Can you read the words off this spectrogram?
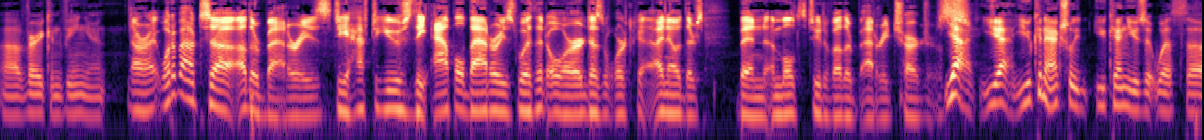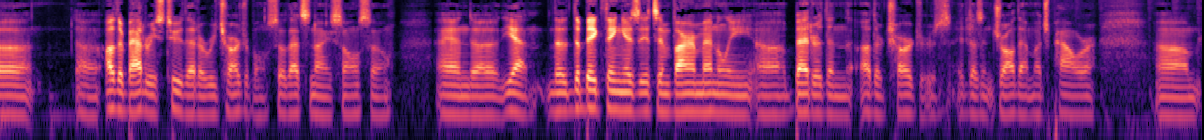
uh, very convenient. All right. What about uh, other batteries? Do you have to use the Apple batteries with it, or does it work? I know there's been a multitude of other battery chargers. Yeah, yeah, you can actually you can use it with uh, uh, other batteries too that are rechargeable. So that's nice also. And uh, yeah, the the big thing is it's environmentally uh, better than the other chargers. It doesn't draw that much power. Um,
